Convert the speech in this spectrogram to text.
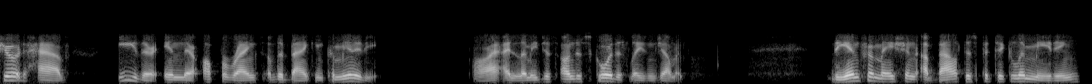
should have either in their upper ranks of the banking community. All right, let me just underscore this, ladies and gentlemen. The information about this particular meeting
